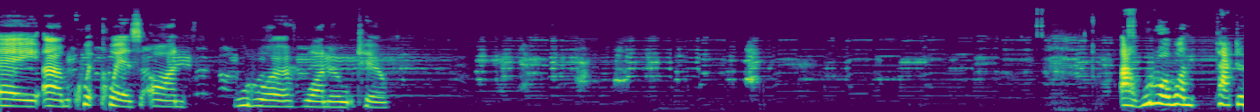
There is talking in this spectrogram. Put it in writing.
a um, quick quiz on World War 102. Ah, World War 1 Fact or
